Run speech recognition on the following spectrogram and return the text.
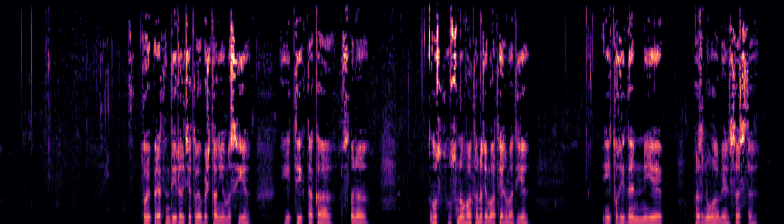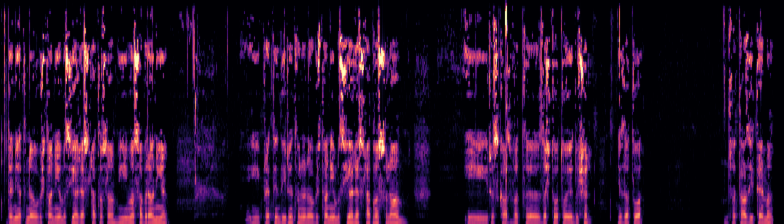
той претендирал, че той е обещания Масия. И тик така стана основата на джамата Ахмадия. И този ден ние празнуваме с денят на обещания Масия Алейхиссалату Вассалам и има събрания. И претендирането на обещания Масия Алейхиссалату Вассалам и разказват защо той е дошъл и за това за тази тема.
